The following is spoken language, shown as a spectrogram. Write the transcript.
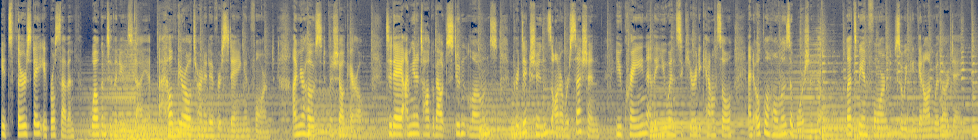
It's Thursday, April 7th. Welcome to the News Diet, a healthier alternative for staying informed. I'm your host, Michelle Carroll. Today, I'm going to talk about student loans, predictions on a recession, Ukraine and the UN Security Council, and Oklahoma's abortion bill. Let's be informed so we can get on with our day.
